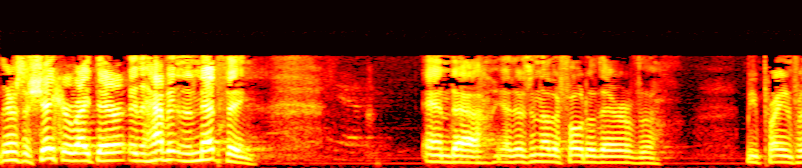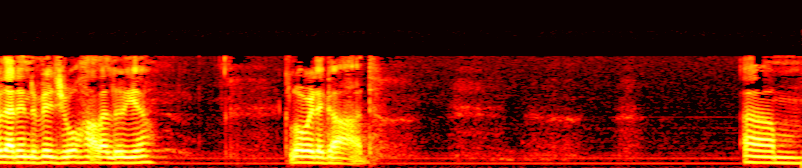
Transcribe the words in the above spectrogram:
There's a shaker right there, and they have it in a net thing. And uh, yeah, there's another photo there of the me praying for that individual. Hallelujah. Glory to God. Um,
